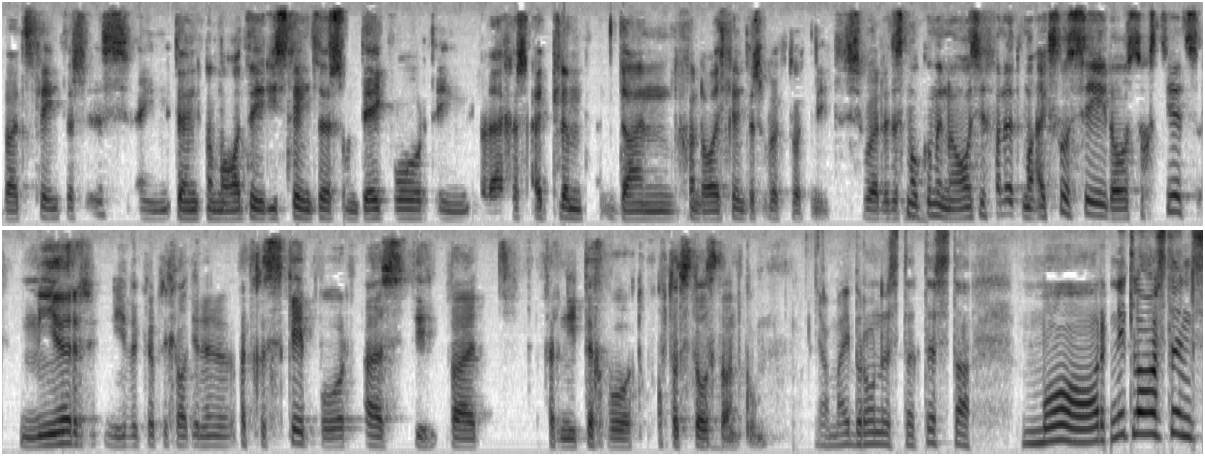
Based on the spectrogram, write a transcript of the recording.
wat slenters is en ek dink na mate hierdie slenters ontdek word en beleggers uitklim, dan gaan daai slenters ook tot nul. So dit is maar 'n kombinasie van dit, maar ek sal sê daar is nog steeds meer nuwe kriptogeld in wat geskep word as die wat vernietig word of tot stilstand kom. Ja, my bron is Statista. Maar net laastens,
